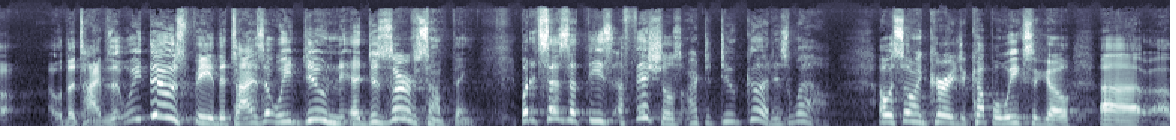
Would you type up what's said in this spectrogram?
uh, the times that we do speed, the times that we do uh, deserve something. But it says that these officials are to do good as well. I was so encouraged a couple weeks ago. Uh, uh,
